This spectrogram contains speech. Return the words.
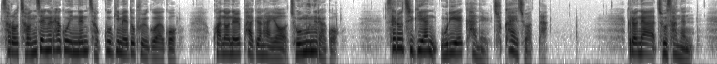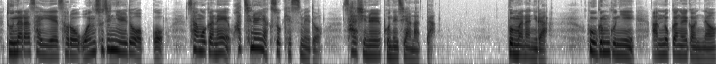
서로 전쟁을 하고 있는 적국임에도 불구하고 관원을 파견하여 조문을 하고 새로 즉위한 우리의 칸을 축하해 주었다. 그러나 조선은 두 나라 사이에 서로 원수진 일도 없고 상호 간에 화친을 약속했음에도 사신을 보내지 않았다. 뿐만 아니라 후금군이 압록강을 건너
